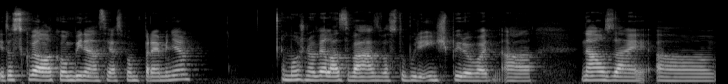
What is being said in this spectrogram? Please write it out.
je to skvelá kombinácia, aspoň pre mňa. Možno veľa z vás vás to bude inšpirovať a naozaj uh,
